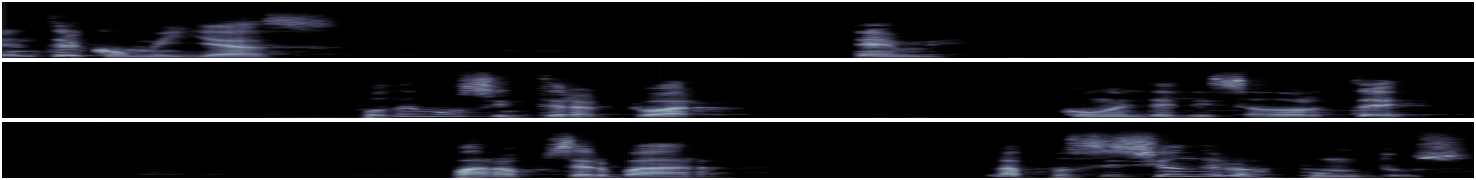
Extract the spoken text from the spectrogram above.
entre comillas, M. Podemos interactuar con el deslizador T para observar la posición de los puntos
